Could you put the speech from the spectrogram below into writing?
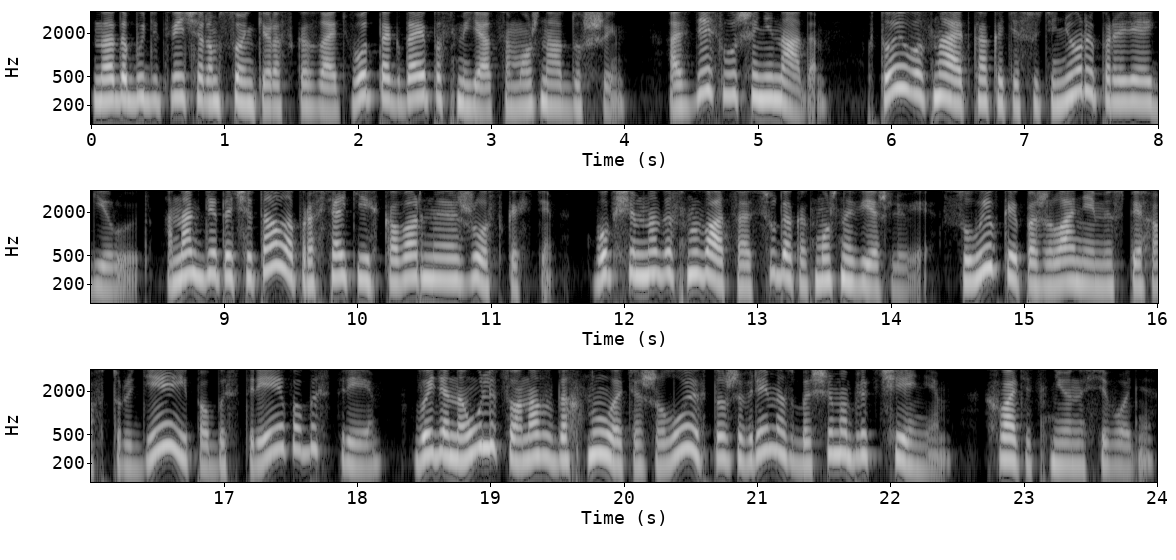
Надо будет вечером Соньке рассказать, вот тогда и посмеяться можно от души. А здесь лучше не надо. Кто его знает, как эти сутенеры прореагируют. Она где-то читала про всякие их коварные жесткости. В общем, надо смываться отсюда как можно вежливее. С улыбкой, пожеланиями успехов в труде и побыстрее-побыстрее. Выйдя на улицу, она вздохнула тяжело и в то же время с большим облегчением. Хватит с нее на сегодня.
